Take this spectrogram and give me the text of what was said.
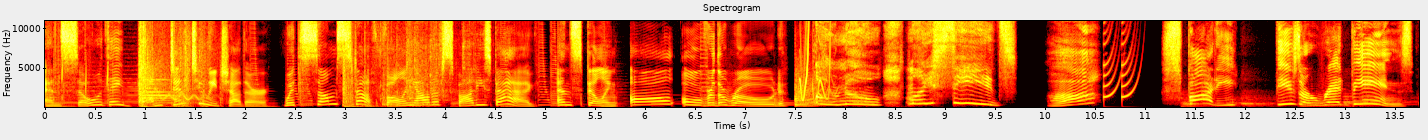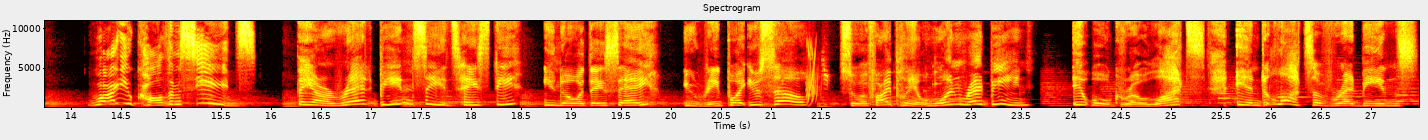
and so they bumped into each other, with some stuff falling out of Spotty's bag and spilling all over the road. Oh no, my seeds! Huh? Spotty, these are red beans. Why do you call them seeds? They are red bean seeds, Hasty. You know what they say? You reap what you sow. So if I plant one red bean, it will grow lots and lots of red beans.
